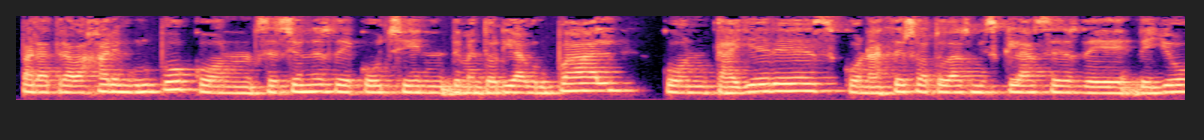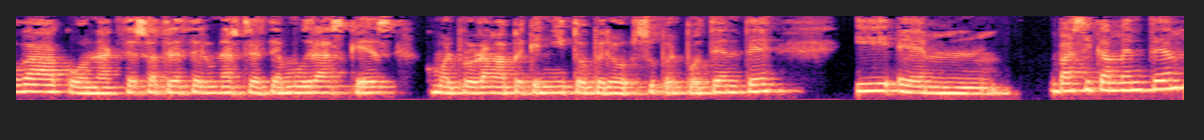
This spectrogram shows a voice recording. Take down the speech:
para trabajar en grupo con sesiones de coaching de mentoría grupal, con talleres, con acceso a todas mis clases de, yoga, con acceso a 13 lunas, 13 mudras, que es como el programa pequeñito pero súper potente. Y em, básicamente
